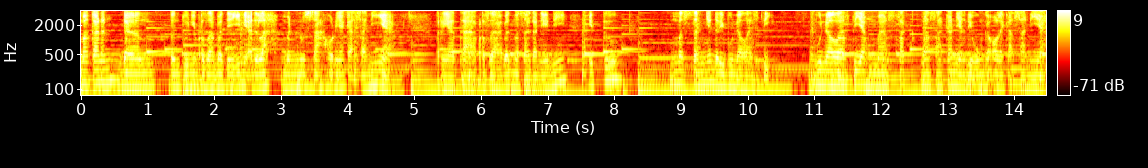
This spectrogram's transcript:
Makanan dan tentunya persahabatnya ini adalah menu sahurnya Kak Sania. Ternyata persahabat masakan ini itu mesennya dari Bunda Lesti. Bunda Lesti yang masak masakan yang diunggah oleh Kak Sania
